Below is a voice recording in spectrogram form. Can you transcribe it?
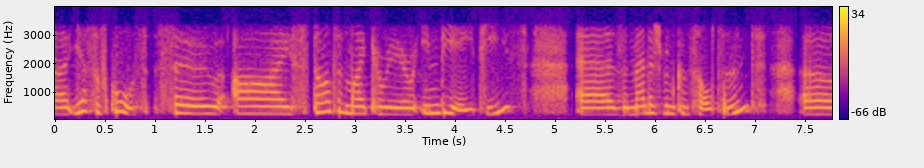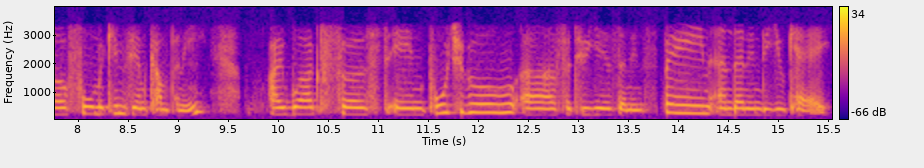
Uh, yes, of course. So I started my career in the 80s as a management consultant uh, for McKinsey and Company. I worked first in Portugal uh, for two years, then in Spain, and then in the UK.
